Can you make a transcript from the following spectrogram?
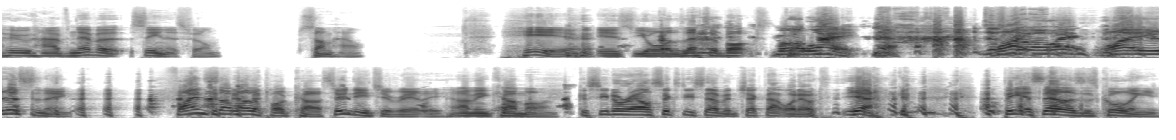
who have never seen this film, somehow, here is your Letterboxd. Go away. Yeah. Just Why- go away. Why are you listening? Find some other podcast. Who needs you, really? I mean, come on. Casino Royale 67. Check that one out. Yeah. Peter Sellers is calling you.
